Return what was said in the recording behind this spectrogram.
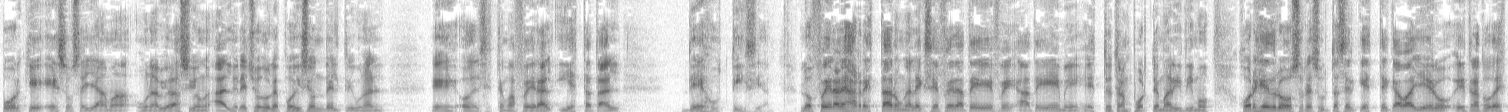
porque eso se llama una violación al derecho de doble exposición del tribunal eh, o del sistema federal y estatal de Justicia. Los federales arrestaron al ex jefe de ATF, ATM, este transporte marítimo, Jorge Dross. Resulta ser que este caballero eh, trató de,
